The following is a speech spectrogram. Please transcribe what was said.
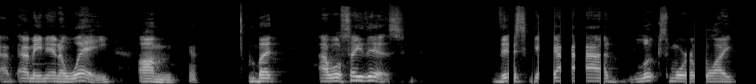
I, I mean, in a way. Um, yeah. But I will say this: this guy looks more like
